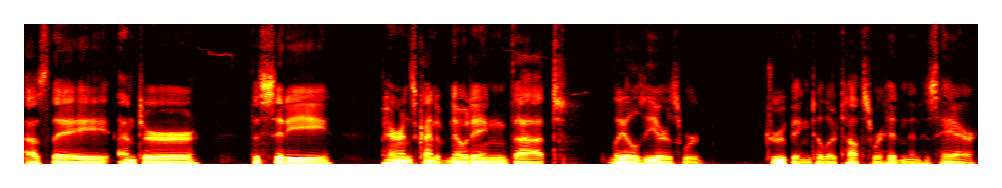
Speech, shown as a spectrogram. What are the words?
as they enter the city, Perrin's kind of noting that Loial's ears were drooping till their tufts were hidden in his hair,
